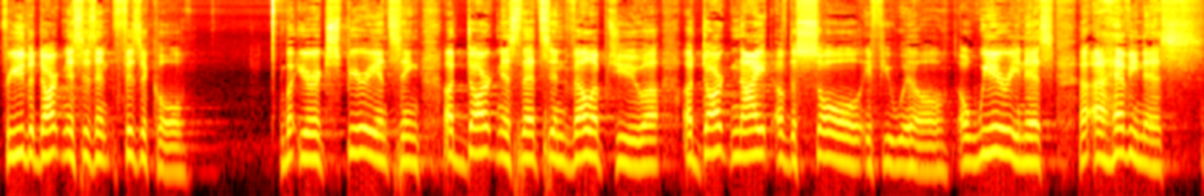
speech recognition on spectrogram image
For you, the darkness isn't physical but you're experiencing a darkness that's enveloped you, a, a, dark night of the soul, if you will, a weariness, a, a heaviness.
